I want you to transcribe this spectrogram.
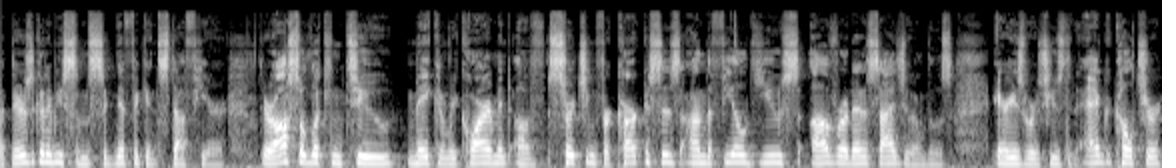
But there's going to be some significant stuff here. They're also looking to make a requirement of searching for carcasses on the field use of rodenticides, you know, those areas where it's used in agriculture.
